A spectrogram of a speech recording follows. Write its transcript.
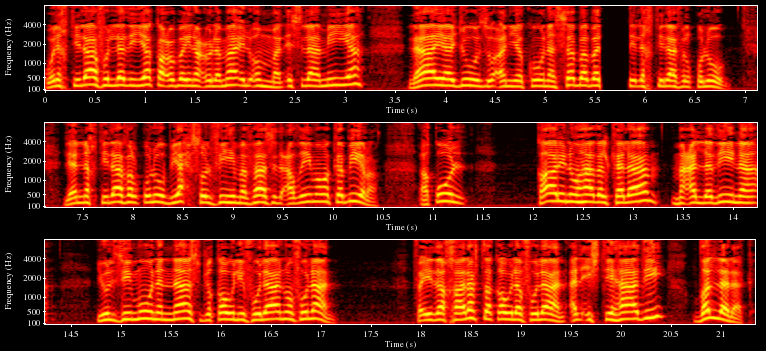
والاختلاف الذي يقع بين علماء الأمة الإسلامية لا يجوز أن يكون سببا لاختلاف القلوب لأن اختلاف القلوب يحصل فيه مفاسد عظيمة وكبيرة. أقول قارنوا هذا الكلام مع الذين يلزمون الناس بقول فلان وفلان. فإذا خالفت قول فلان الاجتهادي ضللك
